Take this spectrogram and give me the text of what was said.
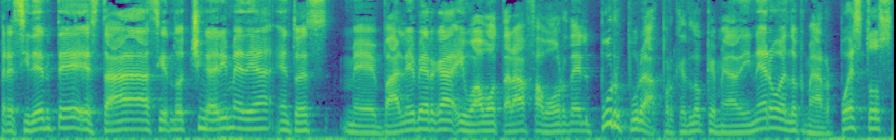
presidente está haciendo chingadera y media, entonces me vale verga y voy a votar a favor del púrpura, porque es lo que me da dinero, es lo que me da puestos,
